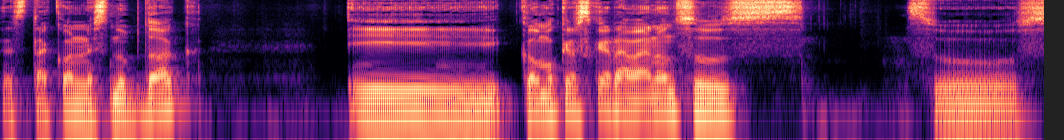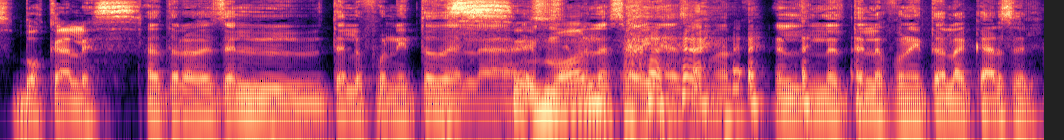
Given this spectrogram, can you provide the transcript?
está con Snoop Dogg. ¿Y cómo crees que grabaron sus, sus vocales? A través del telefonito de la... sí Simón. la sabía, el, el telefonito de la cárcel.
